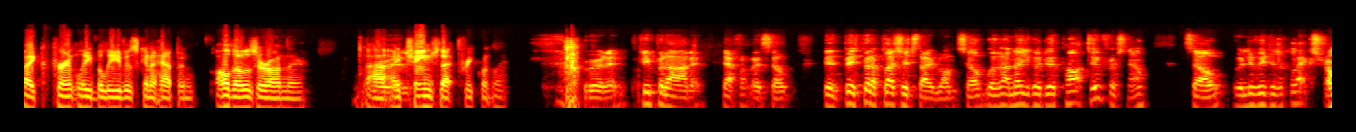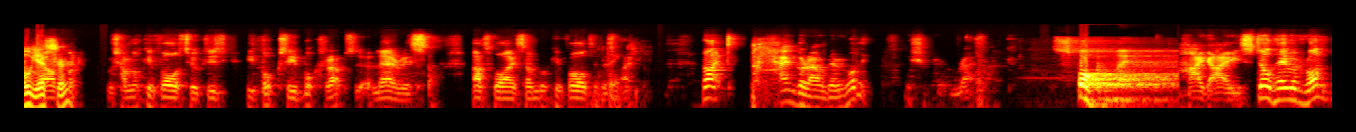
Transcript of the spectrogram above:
I currently believe is going to happen. All those are on there. Uh, I change that frequently. Brilliant. Keep an eye on it, definitely. So it- it's been a pleasure today, Ron. So well, I know you're going to do a part two for us now. So we'll read a little extra. Oh, yes, sir. Which I'm looking forward to because his books, his books are absolutely hilarious. That's why. So I'm looking forward to this. Right, hang around, everybody. We right back. Spoken mate. Hi, guys. Still here with Ron.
